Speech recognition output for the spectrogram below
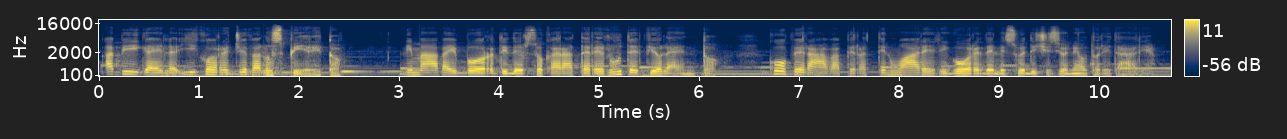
Abigail gli correggeva lo spirito, limava i bordi del suo carattere rude e violento, cooperava per attenuare il rigore delle sue decisioni autoritarie.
